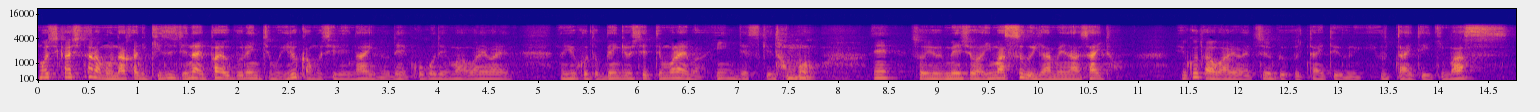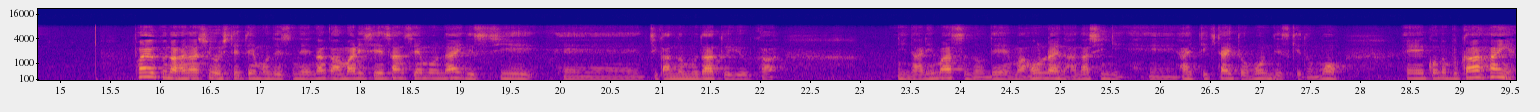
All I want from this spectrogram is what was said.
もしかしたらもう中に気づいてないパイオクレンチもいるかもしれないのでここでまあ我々の言うことを勉強していってもらえばいいんですけども、ね、そういう名称は今すぐやめなさいということは我々強く訴えて訴えていきます。パイプの話をしててもですねなんかあまり生産性もないですし、えー、時間の無駄というかになりますので、まあ、本来の話に、え入っていきたいと思うんですけども、えー、この武漢肺炎、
